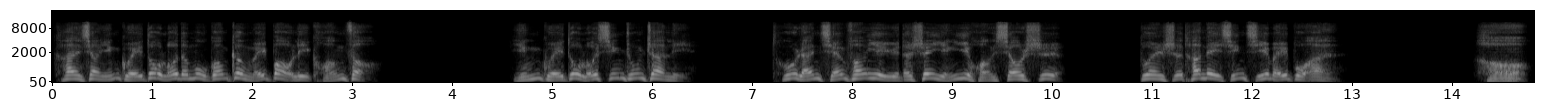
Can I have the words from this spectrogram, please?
看向影鬼斗罗的目光更为暴力狂躁。影鬼斗罗心中战栗，突然前方夜雨的身影一晃消失，顿时他内心极为不安。吼！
